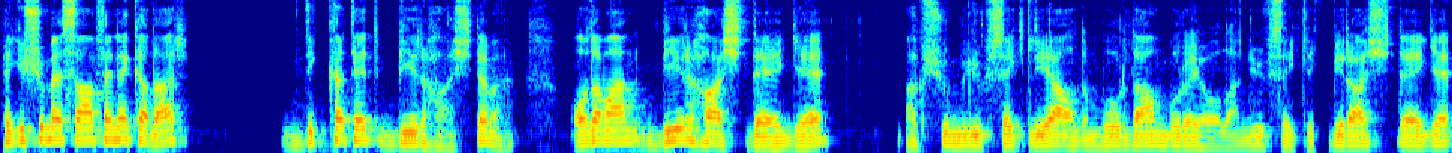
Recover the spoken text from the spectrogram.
Peki şu mesafe ne kadar? Dikkat et 1H değil mi? O zaman 1HDG bak şu yüksekliği aldım. Buradan buraya olan yükseklik 1HDG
